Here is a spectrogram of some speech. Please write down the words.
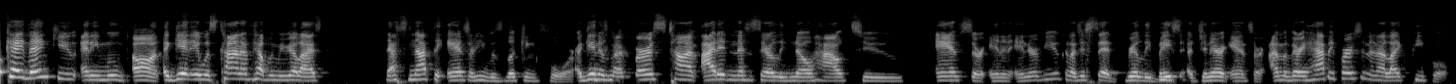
okay, thank you. And he moved on. Again, it was kind of helping me realize that's not the answer he was looking for. Again, it was my first time. I didn't necessarily know how to answer in an interview because I just said really basic, a generic answer. I'm a very happy person and I like people.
